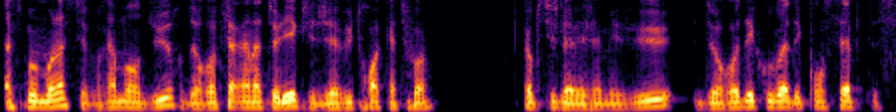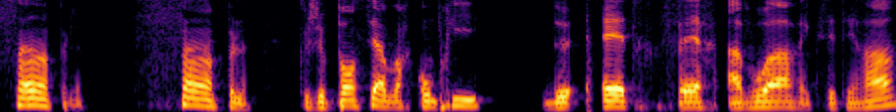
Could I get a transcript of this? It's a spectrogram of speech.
à ce moment-là, c'est vraiment dur de refaire un atelier que j'ai déjà vu trois, quatre fois, comme si je ne l'avais jamais vu, de redécouvrir des concepts simples, simples, que je pensais avoir compris de être, faire, avoir, etc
